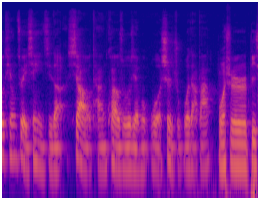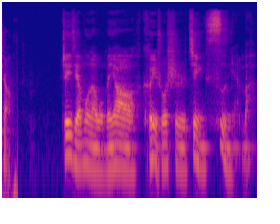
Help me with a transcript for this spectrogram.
收听最新一集的《笑谈快乐足球》节目，我是主播大巴，我是毕强。这一节目呢，我们要可以说是近四年吧，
